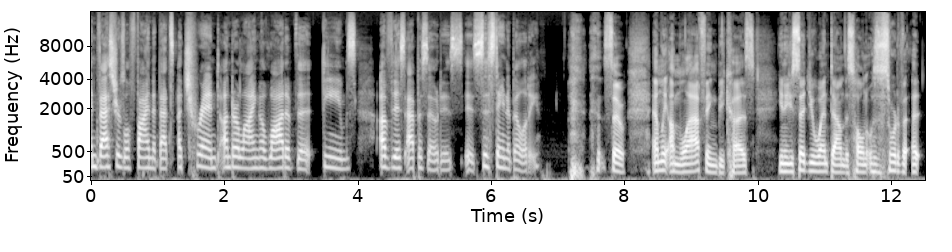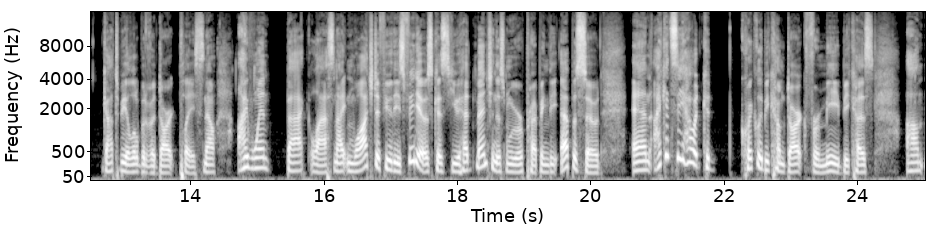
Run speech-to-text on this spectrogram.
investors will find that that's a trend underlying a lot of the themes of this episode is, is sustainability. so, Emily, I'm laughing because you know you said you went down this hole and it was a sort of a, a, got to be a little bit of a dark place. Now, I went back last night and watched a few of these videos because you had mentioned this when we were prepping the episode, and I could see how it could quickly become dark for me because um,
